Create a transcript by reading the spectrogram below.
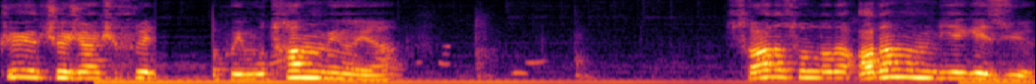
Küçük çocuğa küfür edip koyayım utanmıyor ya. Sağda solda da adamım diye geziyor.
